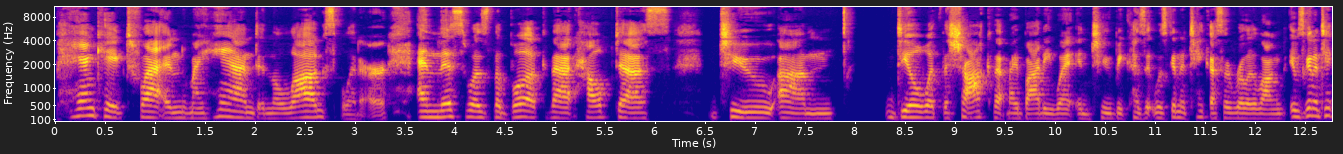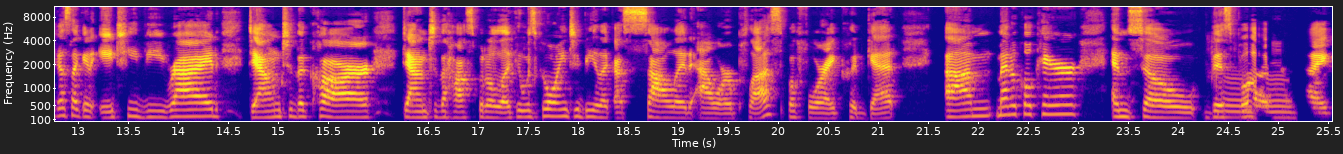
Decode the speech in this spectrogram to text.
pancaked flattened my hand in the log splitter and this was the book that helped us to um deal with the shock that my body went into because it was going to take us a really long it was going to take us like an ATV ride down to the car down to the hospital like it was going to be like a solid hour plus before I could get um, medical care. And so this mm-hmm. book, like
